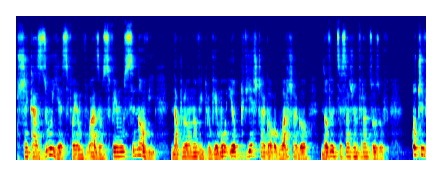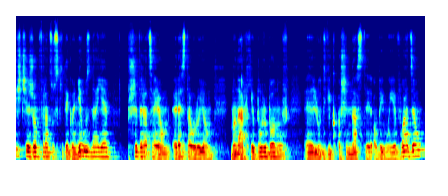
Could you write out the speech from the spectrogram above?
przekazuje swoją władzę swojemu synowi, Napoleonowi II i obwieszcza go, ogłasza go nowym cesarzem Francuzów. Oczywiście rząd francuski tego nie uznaje, przywracają, restaurują monarchię Bourbonów, e, Ludwik XVIII obejmuje władzę,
